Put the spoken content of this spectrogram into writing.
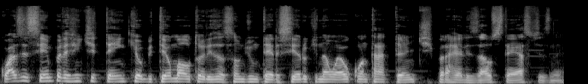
quase sempre a gente tem que obter uma autorização de um terceiro que não é o contratante para realizar os testes, né?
